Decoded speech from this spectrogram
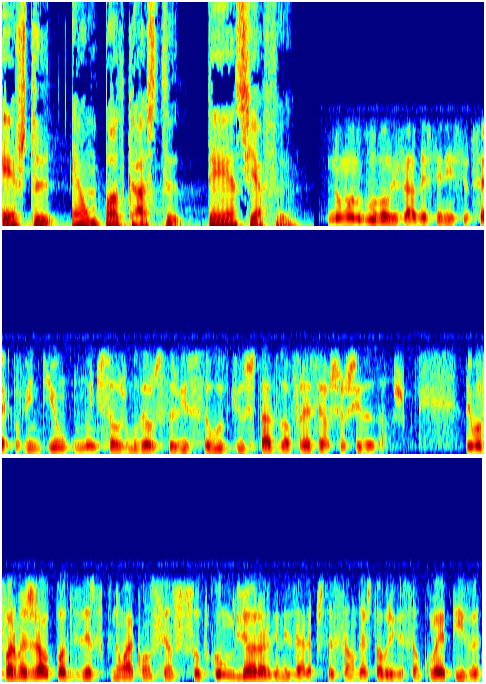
Este é um podcast TSF. No mundo globalizado deste início do século XXI, muitos são os modelos de serviço de saúde que os Estados oferecem aos seus cidadãos. De uma forma geral, pode dizer-se que não há consenso sobre como melhor organizar a prestação desta obrigação coletiva,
